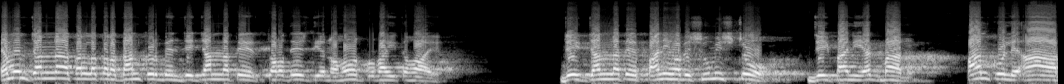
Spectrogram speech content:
এমন জান্নাত আল্লাহ দান করবেন যে জান্নাতের তলদেশ দিয়ে নহর প্রবাহিত হয়। যেই জান্নাতের পানি হবে সুমিষ্ট, যেই পানি একবার পান করলে আর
